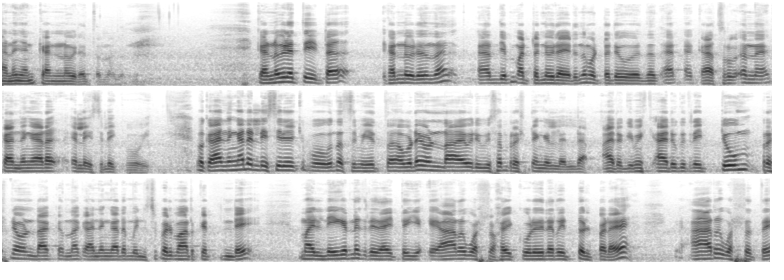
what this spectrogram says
ആണ് ഞാൻ കണ്ണൂരെത്തുന്നത്. കണ്ണൂരെത്തിയിട്ട് കണ്ണൂരിൽ നിന്ന് ആദ്യം മട്ടന്നൂരായിരുന്നു. മട്ടന്നൂരിൽ കാസർഗോഡ് എന്ന കാഞ്ഞങ്ങാട് എൽ ഐ സിയിലേക്ക് പോയി. അപ്പോൾ കാഞ്ഞങ്ങാട് എൽ ഐ സിയിലേക്ക് പോകുന്ന സമയത്ത് അവിടെ ഉണ്ടായ ഒരു വിധം പ്രശ്നങ്ങളിലെല്ലാം ആരോഗ്യ ആരോഗ്യത്തിൽ ഏറ്റവും പ്രശ്നം ഉണ്ടാക്കുന്ന കാഞ്ഞങ്ങാട് മുനിസിപ്പൽ മാർക്കറ്റിന്റെ മലിനീകരണത്തിനെതിരായിട്ട് ആറ് വർഷം ഹൈക്കോടതിയിലെ റിട്ട് ഉൾപ്പെടെ ആറ് വർഷത്തെ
